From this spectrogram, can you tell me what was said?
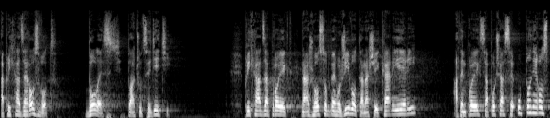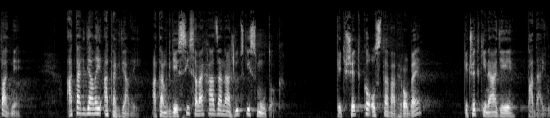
A prichádza rozvod, bolesť, plačúce deti. Prichádza projekt nášho osobného života, našej kariéry a ten projekt sa počase úplne rozpadne. A tak ďalej, a tak ďalej. A tam, kde si sa nachádza náš ľudský smútok. Keď všetko ostáva v hrobe, keď všetky nádeje padajú.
